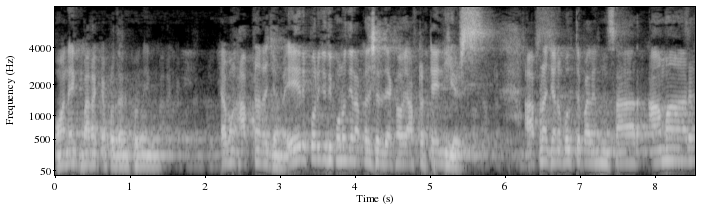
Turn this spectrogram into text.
অনেক বারাকা প্রদান করুন। এবং আপনারা যেন, এরপরে যদি কোনোদিন আপনাদের সাথে দেখা হয় আফটার টেন ইয়ার্স আপনারা যেন বলতে পারেন, স্যার, আমার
